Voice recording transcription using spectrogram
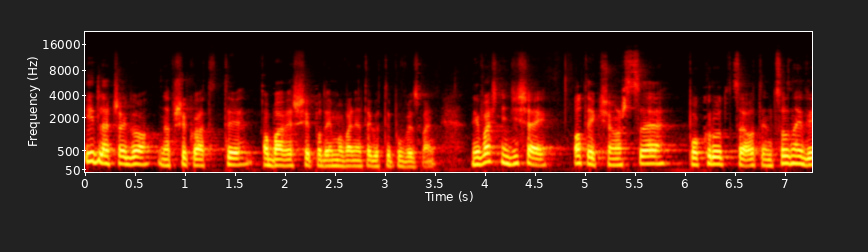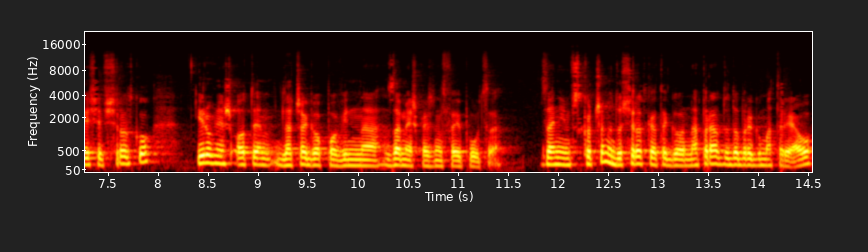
i dlaczego na przykład ty obawiasz się podejmowania tego typu wyzwań. No i właśnie dzisiaj o tej książce, pokrótce o tym, co znajduje się w środku i również o tym, dlaczego powinna zamieszkać na twojej półce. Zanim wskoczymy do środka tego naprawdę dobrego materiału,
